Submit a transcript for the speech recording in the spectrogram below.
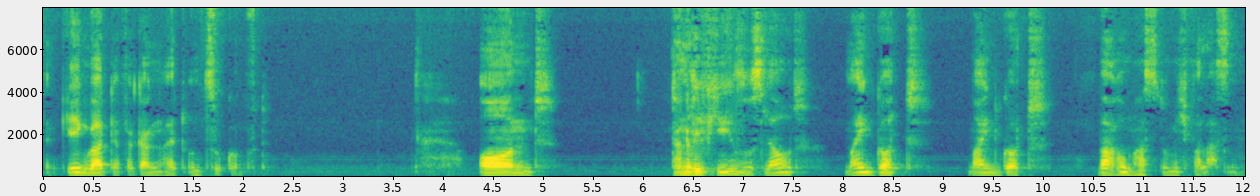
Der Gegenwart, der Vergangenheit und Zukunft. Und dann rief Jesus laut, mein Gott, mein Gott, warum hast du mich verlassen?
